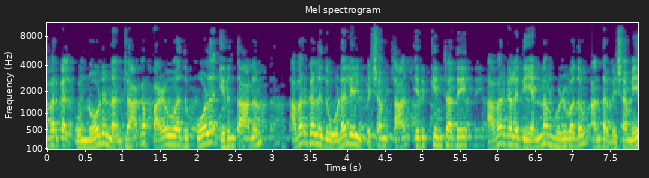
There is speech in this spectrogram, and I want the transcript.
அவர்கள் உன்னோடு நன்றாக பழகுவது போல இருந்தாலும் அவர்களது உடலில் விஷம் தான் இருக்கின்றது. அவர்களது எண்ணம் முழுவதும் அந்த விஷமே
